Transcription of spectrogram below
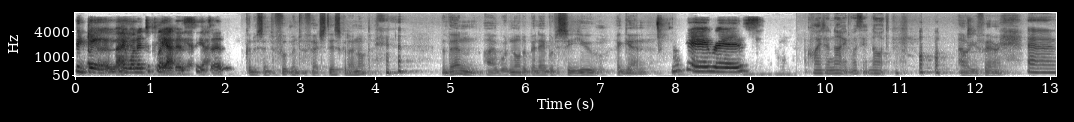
the game I wanted to play Yeah, this yeah, yeah. season. Could have sent a footman to fetch this, could I not? but then I would not have been able to see you again. Okay, Riz. Quite a night, was it not? How are you faring? Uh,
